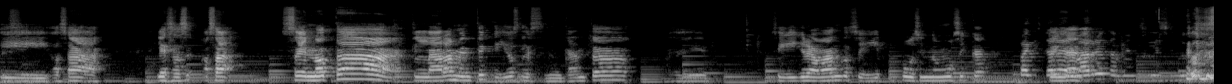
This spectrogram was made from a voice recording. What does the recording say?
Y, o sea, les hace- o sea, se nota claramente que a ellos les encanta eh, seguir grabando, seguir produciendo música. Paquita Tenga- del barrio también sigue haciendo cosas.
